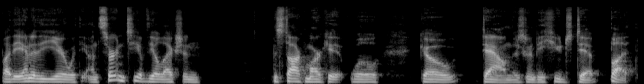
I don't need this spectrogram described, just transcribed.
by the end of the year, with the uncertainty of the election, the stock market will go down. There's going to be a huge dip, but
